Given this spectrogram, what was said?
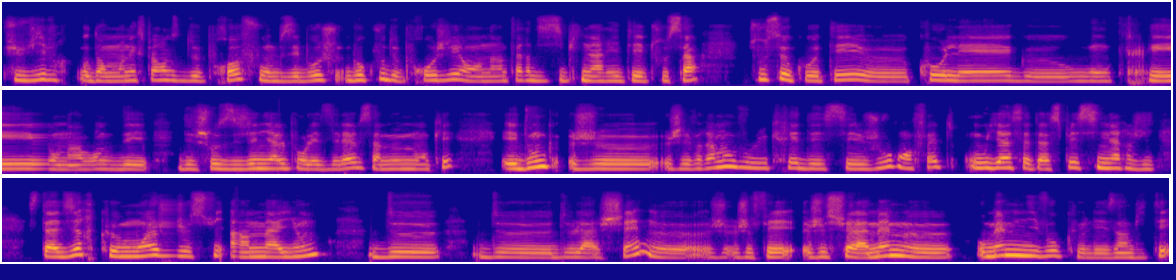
pu vivre dans mon expérience de prof où on faisait beaucoup de projets en interdisciplinarité, tout ça, tout ce côté euh, collègue euh, où on crée, on invente des, choses géniales pour les élèves, ça me manquait. Et donc, j'ai vraiment voulu créer des séjours en fait où il y a cet aspect synergie. C'est-à-dire que moi, je suis un maillon de, de, de la chaîne. Je, je, fais, je suis à la même, au même niveau que les invités.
